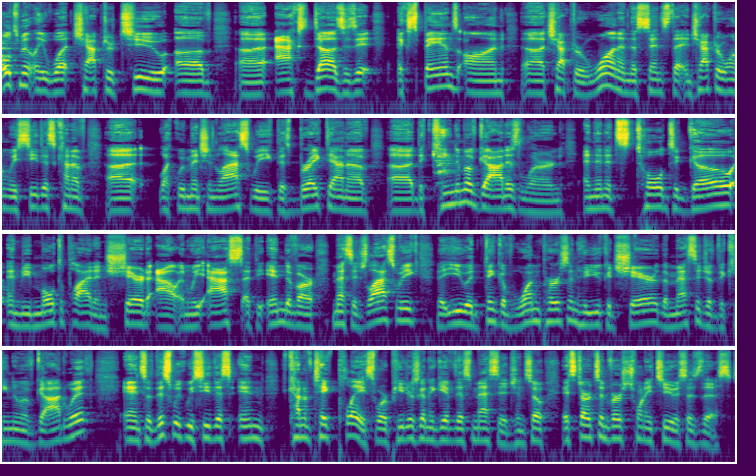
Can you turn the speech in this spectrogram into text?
ultimately, what chapter 2 of uh, Acts does is it expands on uh, chapter 1 in the sense that in chapter 1 we see this kind of, uh, like we mentioned last week, this breakdown of uh, the kingdom of God is learned, and then it's told to go and be multiplied and shared out. And and we asked at the end of our message last week that you would think of one person who you could share the message of the kingdom of God with. And so this week we see this in kind of take place where Peter's going to give this message. And so it starts in verse 22. It says this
